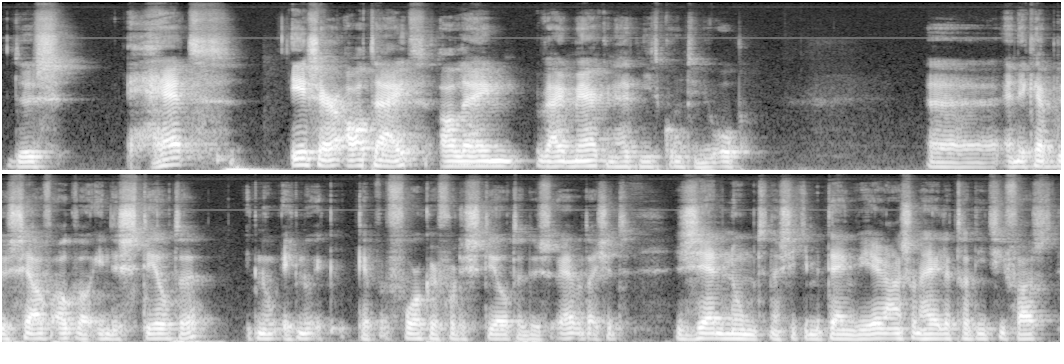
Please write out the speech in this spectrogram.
Dus het is er altijd, alleen wij merken het niet continu op. Uh, en ik heb dus zelf ook wel in de stilte, ik, noem, ik, noem, ik, heb voorkeur voor de stilte, dus, hè, want als je het zen noemt, dan zit je meteen weer aan zo'n hele traditie vast.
